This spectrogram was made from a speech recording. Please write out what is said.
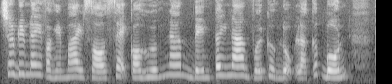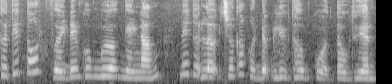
trong đêm nay và ngày mai gió sẽ có hướng Nam đến Tây Nam với cường độ là cấp 4. Thời tiết tốt với đêm không mưa, ngày nắng nên thuận lợi cho các hoạt động lưu thông của tàu thuyền.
